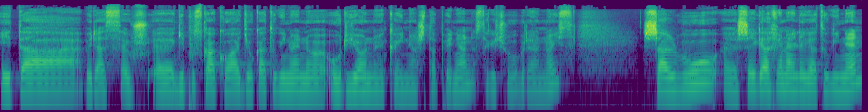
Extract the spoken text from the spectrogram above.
Eta beraz, Eus, e, gipuzkoakoa jokatu ginuen orion ekaina astapenean, ez dakitxo bera noiz. Salbu, uh, seigarren ailegatu ginen,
